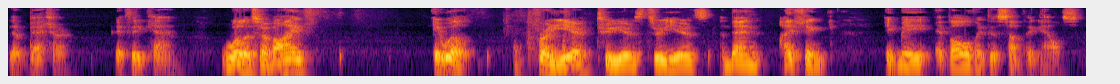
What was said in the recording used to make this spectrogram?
they're better if they can. Will it survive? It will for a year, two years, three years, and then I think it may evolve into something else.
